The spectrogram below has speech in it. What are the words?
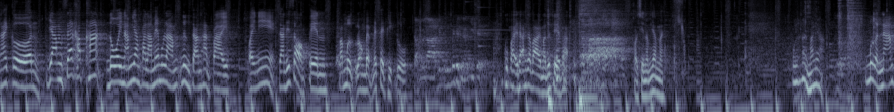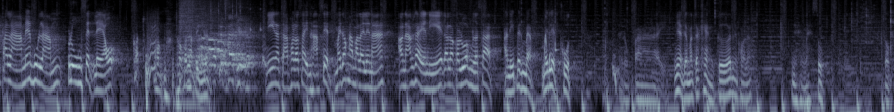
ง่ายเกิน ยำแซ่บคับคักโดยน้ำยำปลาร้าแม่บุรามหนึ่งจานผ่านไป ไว้นี่ จานที่ 2 เป็นปลาหมึกลองแบบไม่ใส่พริกดู จับเวลาไม่ถึงไม่ถึงนาทีเสร็จกูไปได้สบายมาสเตอร์เชฟอะขอชิมน้ำยำหน่อยอุ้ยอร่อยมากเลยอะเหมือนน้ำปลาร้าแม่บุญล้ำปรุงเสร็จแล้ว ก็ถูกต้อง เขาก็ทำอย่างนี้แหละนี่นะจ๊ะพอเราใส่น้ำเสร็จไม่ต้องทำอะไรเลยนะ เอาน้ำใส่อันนี้แล้วเราก็ลวกเนื้อสัตว์อันนี้เป็นแบบไม่เล็ดผุดใส่ลงไป เนี่ยเดี๋ยวมันจะแข็งเกินเนี่ยพอแล้วเนี่ยเห็นไหมสุก จบ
